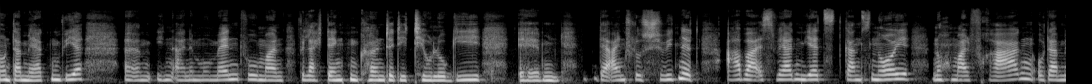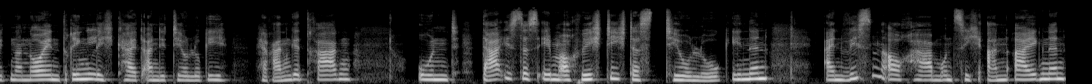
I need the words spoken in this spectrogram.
Und da merken wir ähm, in einem Moment, wo man vielleicht denken könnte, die Theologie, ähm, der Einfluss schwindet, aber es werden jetzt ganz neu nochmal Fragen oder mit einer neuen Dringlichkeit an die Theologie herangetragen. Und da ist es eben auch wichtig, dass Theologinnen ein Wissen auch haben und sich aneignen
